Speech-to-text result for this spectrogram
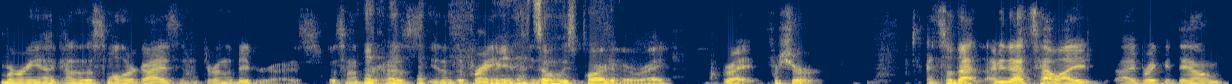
Murray on kind of the smaller guys and Hunter on the bigger guys because Hunter has you know the frame. I mean that's you know? always part of it, right? Right, for sure. And so that I mean that's how I I break it down.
